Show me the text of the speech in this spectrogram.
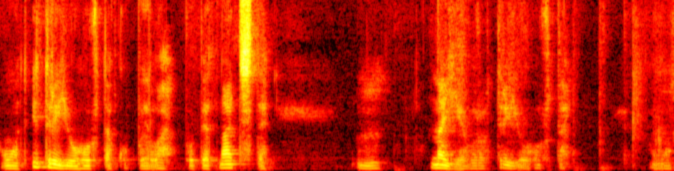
От. І 3 йогурта купила по 15 на євро. 3 йогурта. От.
